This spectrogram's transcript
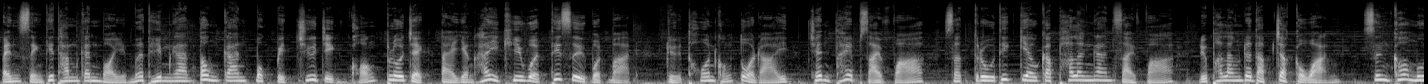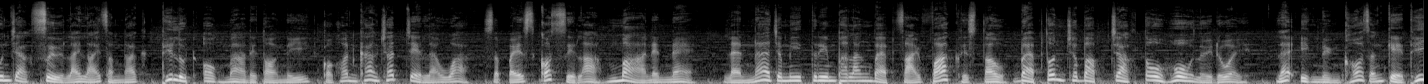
เป็นสิ่งที่ทำกันบ่อยเมื่อทีมงานต้องการปกปิดชื่อจริงของโปรเจกต์แต่ยังให้คีย์เวิร์ดที่สื่อบทบาท หรือโทนของตัวร้าย เช่นเทพสายฟ้าศัตรูที่เกี่ยวกับพลังงานสายฟ้า หรือพลังระดับจักรวาลซึ่งข้อมูลจากสื่อหลาย ๆ สำนักที่หลุดออกมาในตอนนี้ก็ค่อนข้างชัดเจนแล้วว่า Space Godzilla มาแน่ ๆ และน่าจะมีเตรียมพลังแบบสายฟ้าคริสตัลแบบต้นฉบับจากโตโฮเลยด้วย และอีกหนึ่งข้อสังเกตที่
